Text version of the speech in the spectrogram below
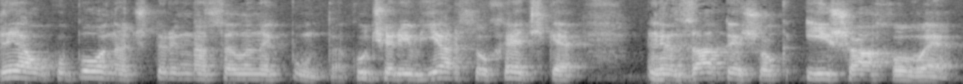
де окуповано чотири населених пункти: Кучерів Яр, Сухецьке, Затишок і Шахове.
